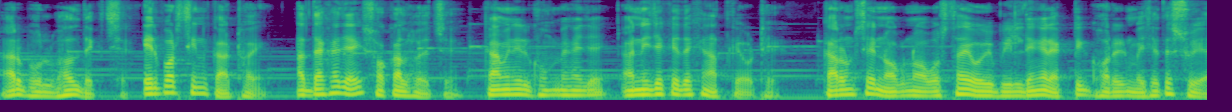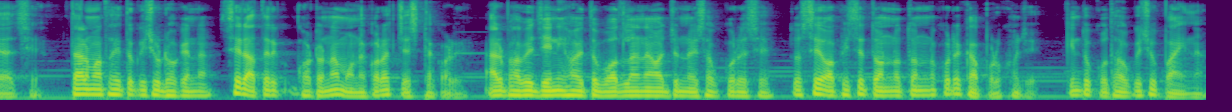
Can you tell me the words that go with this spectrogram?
আর ভুলভাল দেখছে। এরপর সিন কাট হয় আর দেখা যায় সকাল হয়েছে। কামিনীর ঘুম ভেঙে যায় আর নিজেকে দেখে আঁতকে ওঠে। কারণ সে নগ্ন অবস্থায় ওই বিল্ডিংয়ের একটি ঘরের মেঝেতে শুয়ে আছে। তার মাথায় তো কিছু ঢোকে না। সে রাতের ঘটনা মনে করার চেষ্টা করে। আর ভাবে জেনি হয়তো বদলা নেওয়ার জন্য এসব করেছে। তো সে অফিসে তন্ন তন্ন করে কাপড় খোঁজে, কিন্তু কোথাও কিছু পায় না।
